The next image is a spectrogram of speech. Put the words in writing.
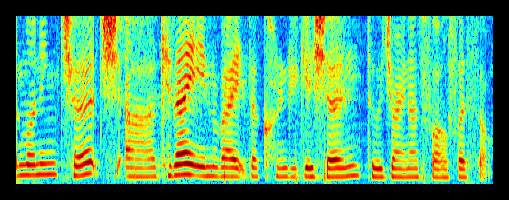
Good morning, church. Uh, can I invite the congregation to join us for our first song?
